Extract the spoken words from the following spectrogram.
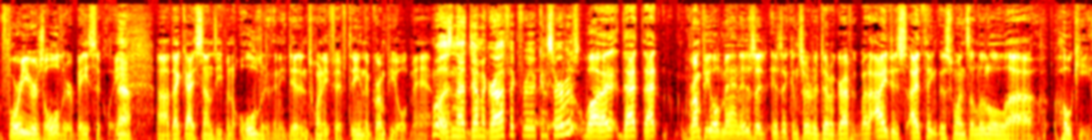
four years older, basically. Yeah. Uh, that guy sounds even older than he did in 2015. The grumpy old man. well, isn't that demographic for the conservatives? Well, that that, that grumpy old man is a is a conservative demographic, but I just I think this one's a little uh, hokey,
